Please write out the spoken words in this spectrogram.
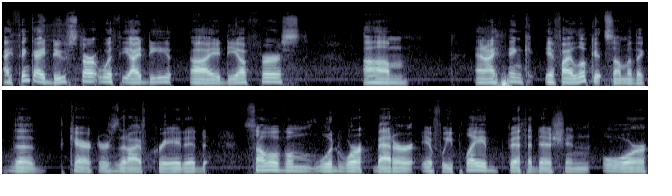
I think I do start with the idea uh, idea first, um, and I think if I look at some of the the characters that I've created, some of them would work better if we played fifth edition or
